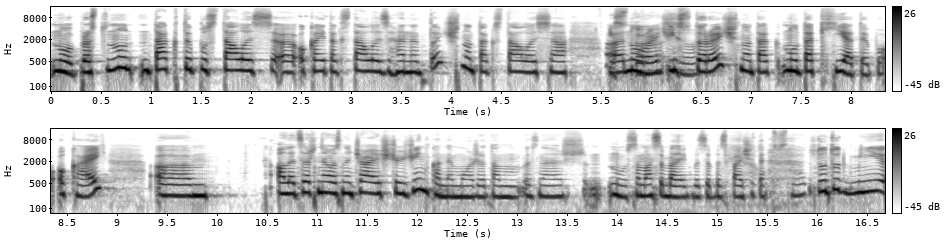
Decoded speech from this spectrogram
ну просто ну так, типу, сталося е, окей, так сталося генетично, так сталося історично, ну, історично так ну так є, типу, окей. Е, але це ж не означає, що жінка не може там, знаєш, ну сама себе якби забезпечити. Ну тут мені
